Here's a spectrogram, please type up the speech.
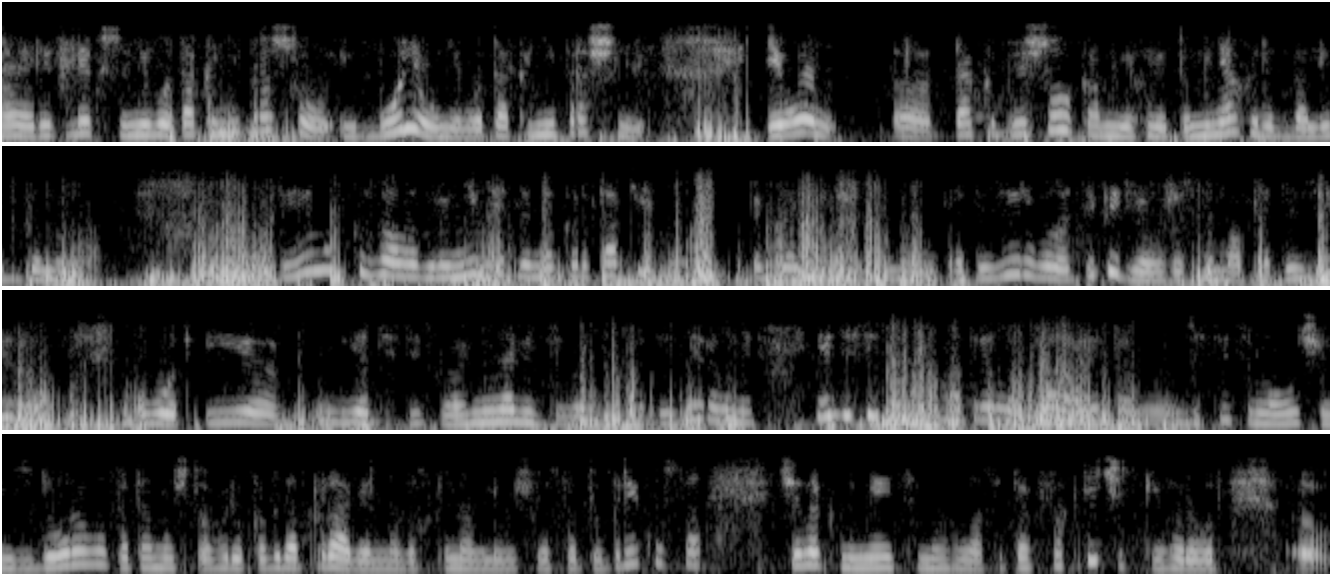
э, рефлекс у него так и не прошел, и боли у него так и не прошли. И он э, так и пришел ко мне, говорит, у меня, говорит, болит голова. Я ему сказала, говорю, немедленно к. Тогда я еще сама не протезировала, теперь я уже сама протезирую. Вот, и я действительно ненавидела протезирование. Я действительно смотрела, да, это действительно очень здорово, потому что, говорю, когда правильно восстанавливаешь высоту прикуса, человек меняется на глаз. И так фактически, говорю, вот э,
